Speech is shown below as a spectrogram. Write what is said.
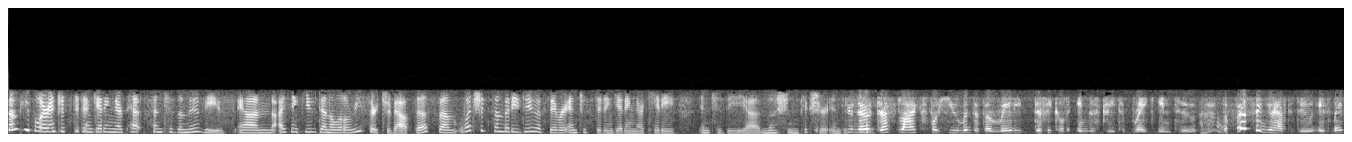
some people are interested in getting their pets into the movies, and I think you've done a little research about this. Um, what should somebody do if they were interested in getting their kitty into the uh, motion picture industry? You know, just like for humans, it's a really difficult industry to break into. Oh. The first thing you have to do is make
